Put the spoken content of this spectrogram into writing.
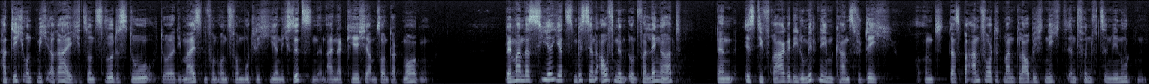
hat dich und mich erreicht, sonst würdest du oder die meisten von uns vermutlich hier nicht sitzen in einer Kirche am Sonntagmorgen. Wenn man das hier jetzt ein bisschen aufnimmt und verlängert, dann ist die Frage, die du mitnehmen kannst für dich, und das beantwortet man, glaube ich, nicht in 15 Minuten.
